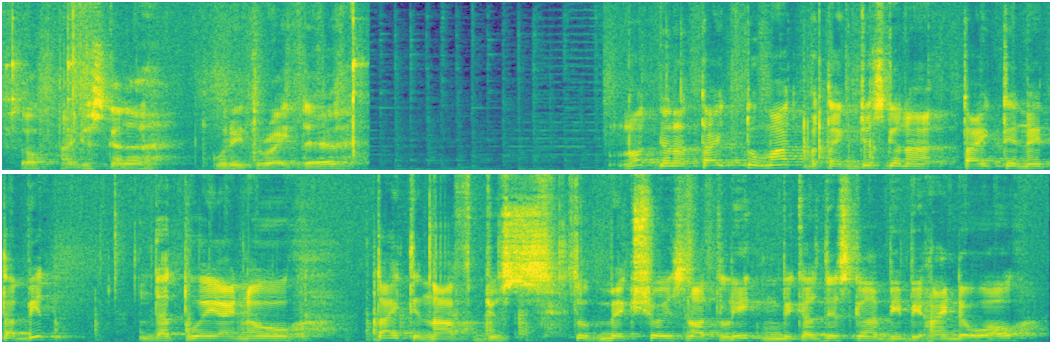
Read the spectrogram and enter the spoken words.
So I just gonna put it right there. Not gonna tight too much, but I'm just gonna tighten it a bit. That way I know tight enough just to make sure it's not leaking because this is gonna be behind the wall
